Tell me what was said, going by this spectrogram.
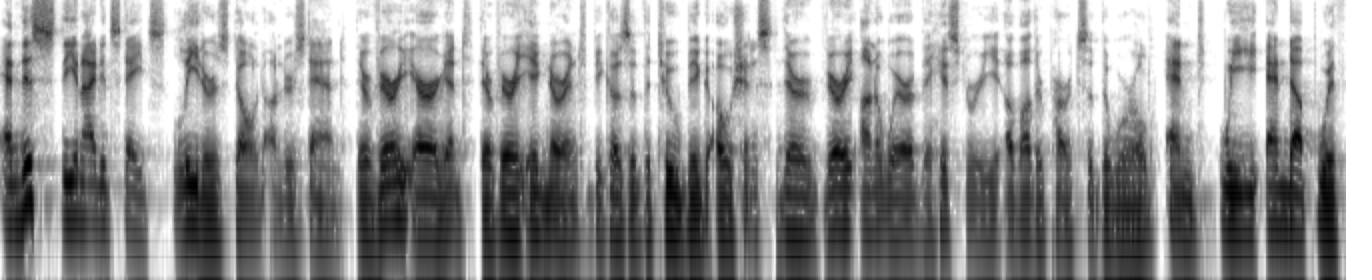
And this, the United States leaders don't understand. They're very arrogant. They're very ignorant because of the two big oceans. They're very unaware of the history of other parts of the world. And we end up with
